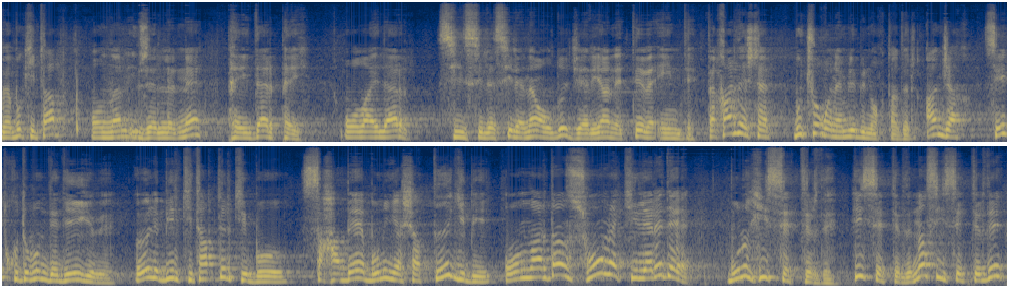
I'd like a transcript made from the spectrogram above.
Ve bu kitap onların üzerlerine peyderpey olaylar silsilesiyle ne oldu? Ceryan etti ve indi. Ve kardeşler bu çok önemli bir noktadır. Ancak Seyyid Kutub'un dediği gibi öyle bir kitaptır ki bu sahabe bunu yaşattığı gibi onlardan sonrakilere de bunu hissettirdi. Hissettirdi. Nasıl hissettirdi?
